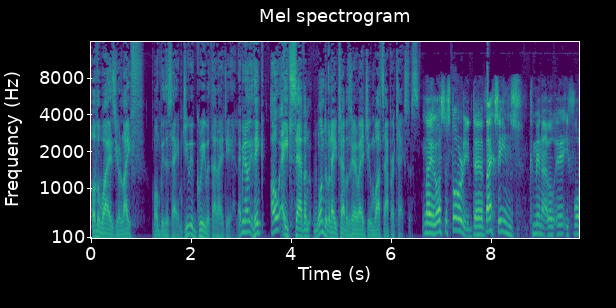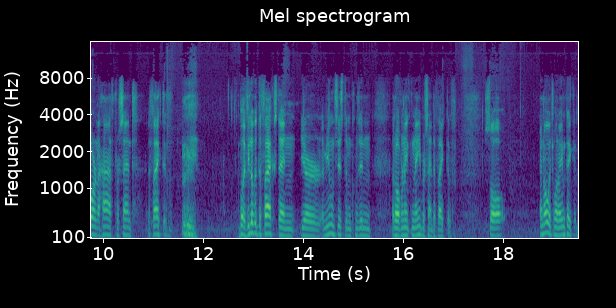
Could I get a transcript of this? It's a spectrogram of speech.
Otherwise, your life won't be the same. Do you agree with that idea? Let me know what you think. 087 188 0008. You can WhatsApp or text us. Niall, what's the story? The vaccines come in at about 84.5% effective. but if you look at the facts, then your immune system comes in at over 99% effective. So I know which one I'm picking.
